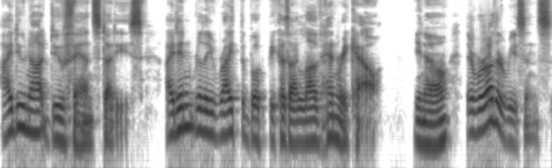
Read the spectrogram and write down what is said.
I do not do fan studies. I didn't really write the book because I love Henry Cow. You know, there were other reasons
